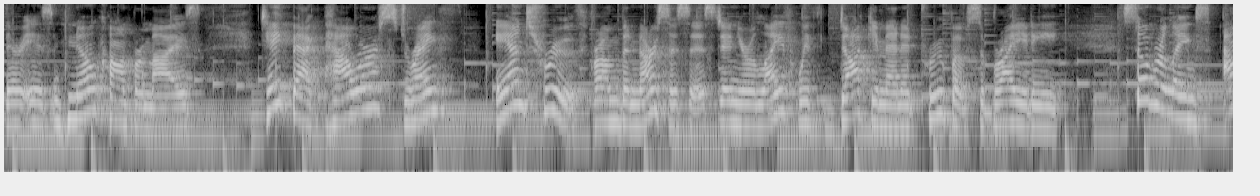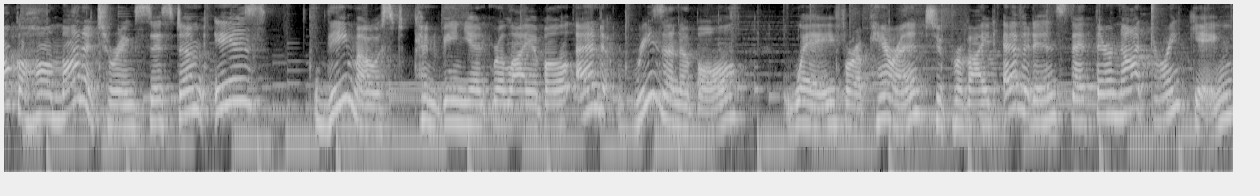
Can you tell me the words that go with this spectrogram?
there is no compromise. Take back power, strength, and truth from the narcissist in your life with documented proof of sobriety. SoberLink's alcohol monitoring system is the most convenient, reliable, and reasonable way for a parent to provide evidence that they're not drinking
